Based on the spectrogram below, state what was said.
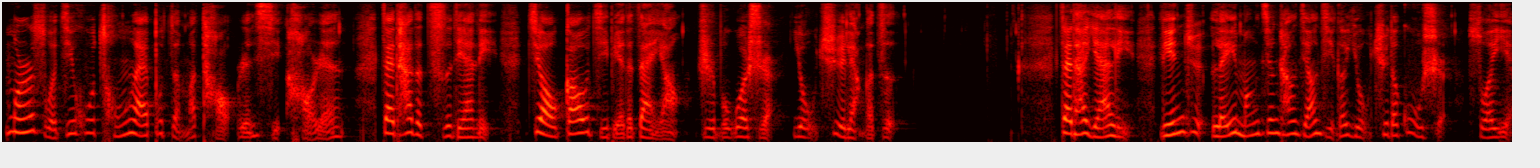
莫尔索几乎从来不怎么讨人喜好人，在他的词典里，较高级别的赞扬只不过是“有趣”两个字。在他眼里，邻居雷蒙经常讲几个有趣的故事，所以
